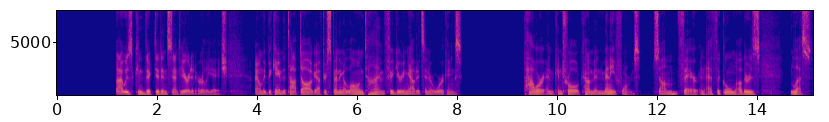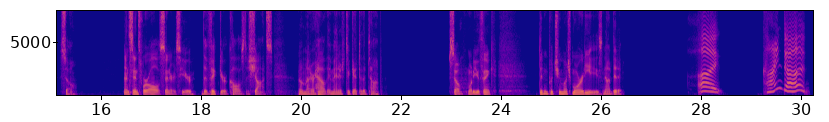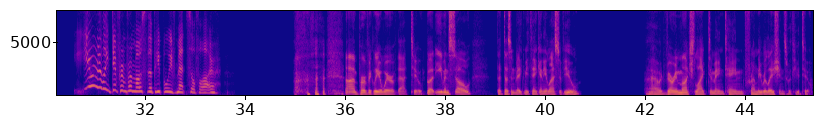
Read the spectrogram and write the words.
I was convicted and sent here at an early age. I only became the top dog after spending a long time figuring out its inner workings. Power and control come in many forms, some fair and ethical, others less so. And since we're all sinners here, the victor calls the shots, no matter how they manage to get to the top. So, what do you think? Didn't put you much more at ease, now did it? Uh, kinda. You're really different from most of the people we've met so far. I'm perfectly aware of that, too. But even so, that doesn't make me think any less of you. I would very much like to maintain friendly relations with you two.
